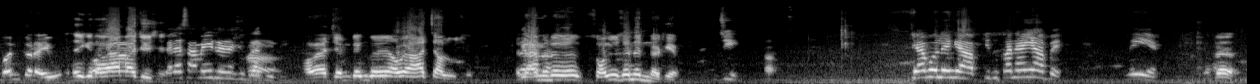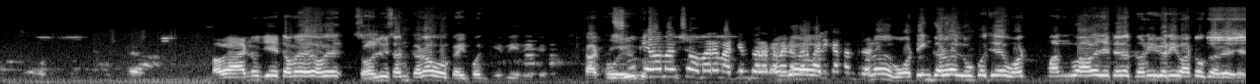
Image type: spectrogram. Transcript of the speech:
બંધ કરાયું થઈ ગયું હવે આ બાજુ છે પહેલા સામે ડ્રેનેજ ઉભરાતી હતી હવે જેમ તેમ કરીને હવે આ ચાલુ છે એટલે આનું તો સોલ્યુશન જ નથી એમ जी हाँ। क्या बोलेंगे आपकी दुकान है यहाँ पे नहीं है એટલે હવે આનું જે તમે હવે સોલ્યુશન કરાવો કઈ પણ કેવી રીતે શું કહેવા માંગશો અમારા માધ્યમ દ્વારા તમે નગરપાલિકા તંત્ર વોટિંગ કરવા લોકો જે વોટ માંગવા આવે છે તે ઘણી ઘણી વાતો કરે છે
